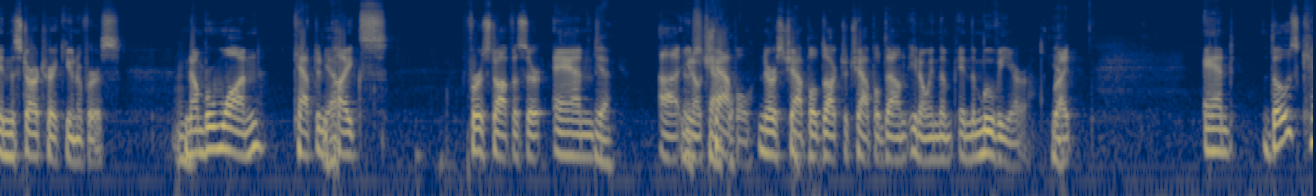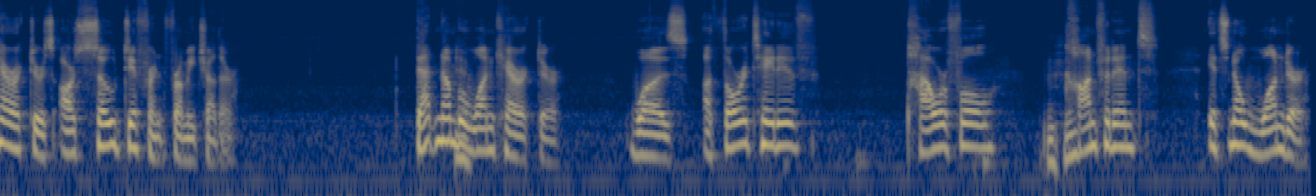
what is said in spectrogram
in the Star Trek universe. Number one, Captain Yeah. Pike's first officer, and Yeah. uh, you know Chapel. Chapel, Nurse Chapel, Doctor Chapel, down you know in the in the movie era, Yeah. right? And those characters are so different from each other. That number one character was authoritative, powerful, confident. It's no wonder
